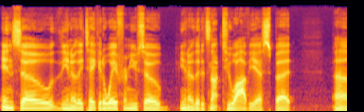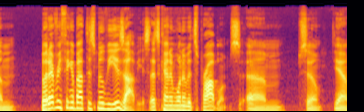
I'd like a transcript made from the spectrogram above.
and so you know they take it away from you, so you know that it's not too obvious. But, um, but everything about this movie is obvious. That's kind of one of its problems. Um, so yeah,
